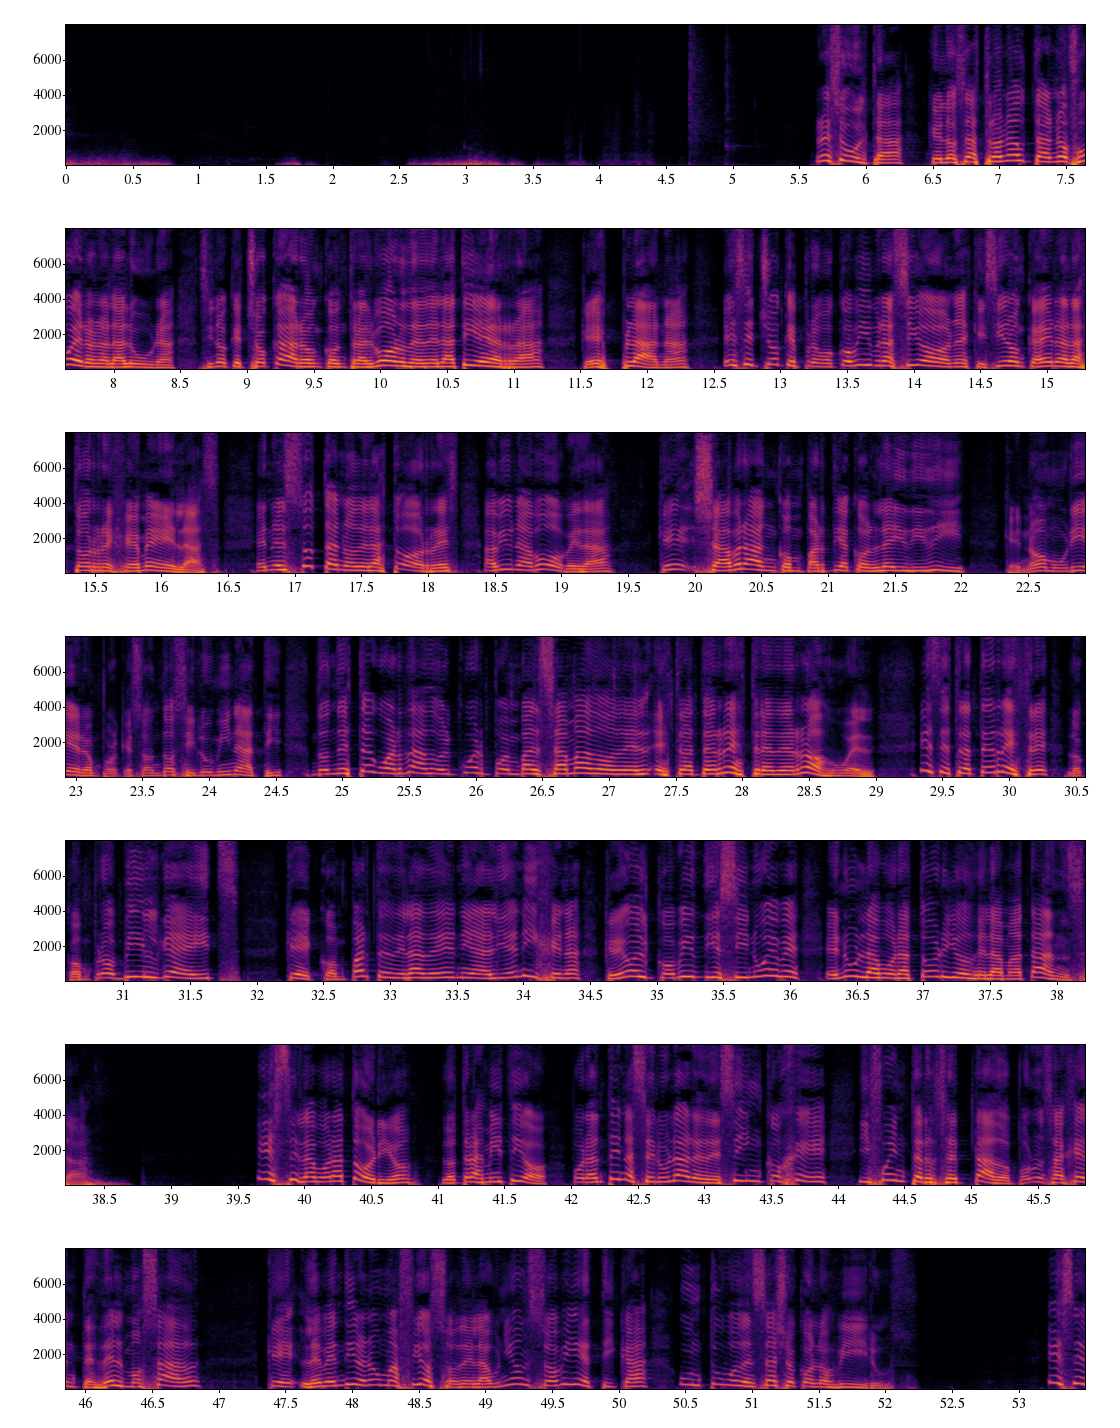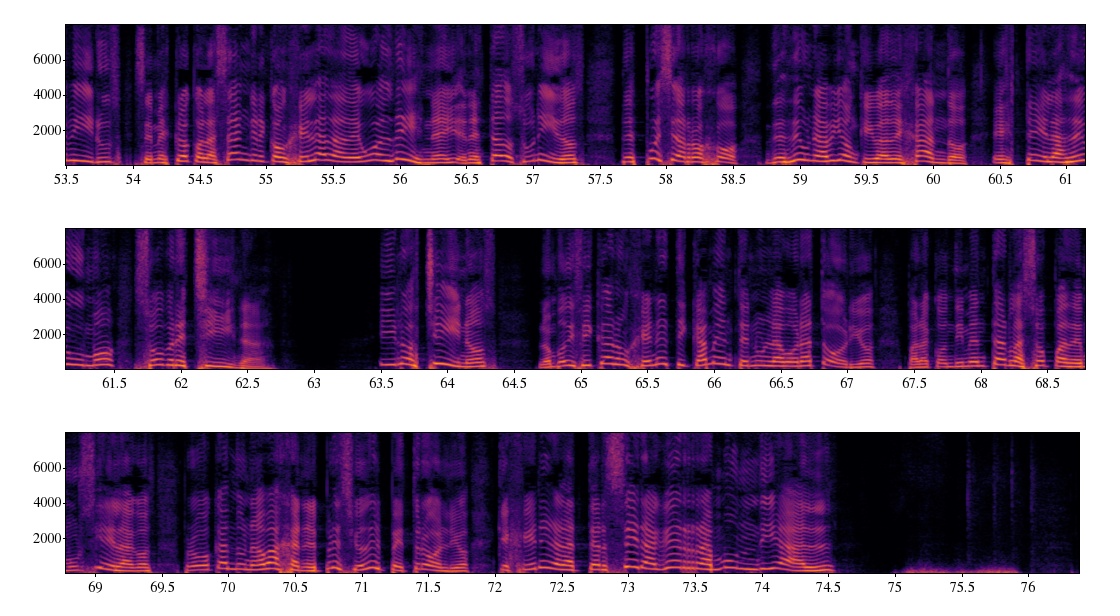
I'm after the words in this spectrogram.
Resulta que los astronautas no fueron a la Luna, sino que chocaron contra el borde de la Tierra, que es plana. Ese choque provocó vibraciones que hicieron caer a las torres gemelas. En el sótano de las torres había una bóveda que Chabran compartía con Lady Di, que no murieron porque son dos Illuminati, donde está guardado el cuerpo embalsamado del extraterrestre de Roswell. Ese extraterrestre lo compró Bill Gates que con parte del ADN alienígena creó el COVID-19 en un laboratorio de la matanza. Ese laboratorio lo transmitió por antenas celulares de 5G y fue interceptado por unos agentes del Mossad que le vendieron a un mafioso de la Unión Soviética un tubo de ensayo con los virus. Ese virus se mezcló con la sangre congelada de Walt Disney en Estados Unidos, después se arrojó desde un avión que iba dejando estelas de humo sobre China. Y los chinos lo modificaron genéticamente en un laboratorio para condimentar la sopa de murciélagos, provocando una baja en el precio del petróleo que genera la tercera guerra mundial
